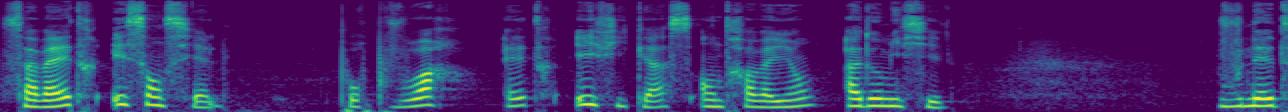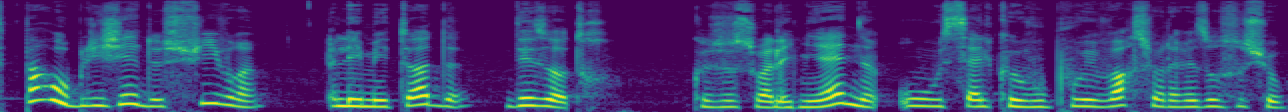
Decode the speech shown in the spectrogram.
ça va être essentiel pour pouvoir être efficace en travaillant à domicile. Vous n'êtes pas obligé de suivre les méthodes des autres, que ce soit les miennes ou celles que vous pouvez voir sur les réseaux sociaux.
